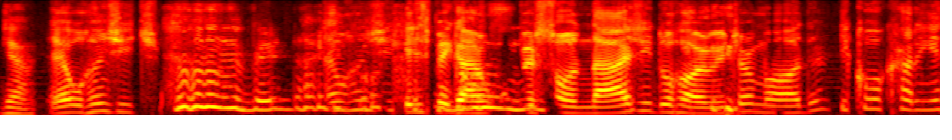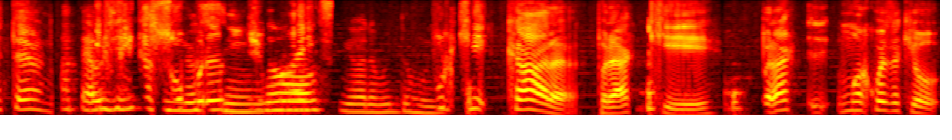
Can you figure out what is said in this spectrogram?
Já. É o Ranjit. é verdade. É o. Ranjit. Eles pegaram o Igualzinho. personagem do How I Met Your Mother e colocaram em Eterno. Até o E jeitinho, fica sobrando assim. demais. Nossa senhora, é muito ruim. Porque, cara, pra quê? Pra... Uma coisa que eu,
